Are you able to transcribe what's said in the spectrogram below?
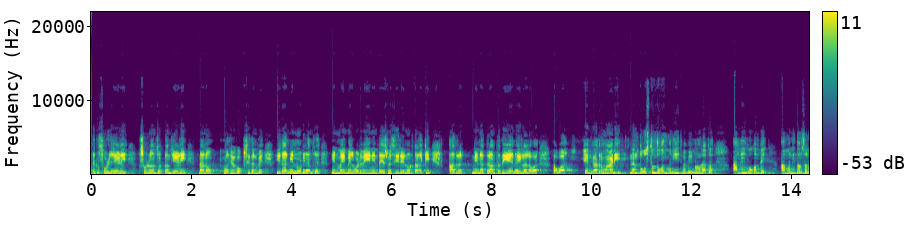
ಅದಕ್ಕೆ ಸುಳ್ಳು ಹೇಳಿ, ಸುಳ್ಳು ಸುಟ್ಟೊಂದು ಹೇಳಿ ನಾನು ಮದುವೆಗೆ ಒಪ್ಸಿದನ್ ಬೇ. ಈಗ ನೀನು ನೋಡಿರಂದ್ರೆ ನಿನ್ನ ಮೈ ಮೇಲೆ ಒಡವಿ ನಿನ್ನ ರೇಷ್ಮೆ ಸೀರೆ ನೋಡ್ತಾಳಕ್ಕಿ ಆದ್ರೆ ನಿನ್ನ ಹತ್ರ ಅಂಥದ್ದು ಏನೂ ಇಲ್ಲಲ್ಲವ? ಅವ್ವ, ಹೆಂಗಾದ್ರೂ ಮಾಡಿ. ನನ್ನ ದೋಸ್ತಂದು ಒಂದು ಮನೆ ಇತ್ತು ಬೆಂಗಳೂರಾಗ. ಅಲ್ಲಿ ಬೇ. ಆ ಮನೆ ತೋರ್ಸೋಣ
